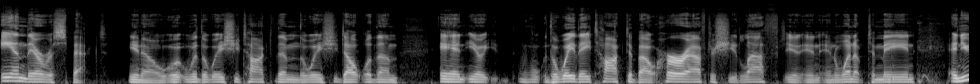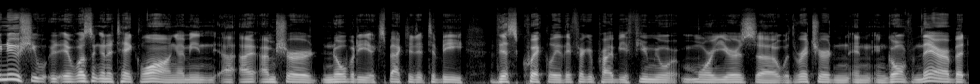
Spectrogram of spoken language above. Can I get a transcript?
and their respect. You know, with the way she talked to them, the way she dealt with them, and you know the way they talked about her after she left and, and, went up to Maine. And you knew she it wasn't going to take long. I mean, I, I'm sure nobody expected it to be this quickly. They figured probably be a few more, more years uh, with Richard and, and, and going from there. But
